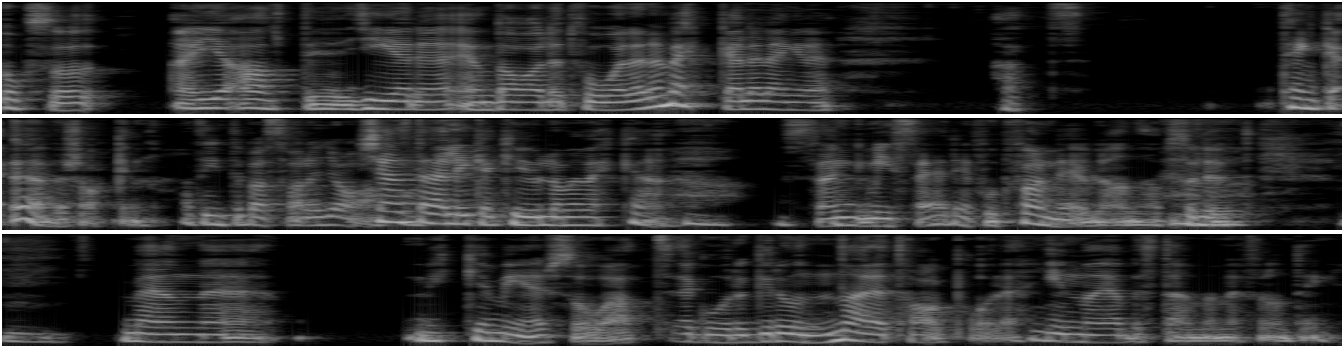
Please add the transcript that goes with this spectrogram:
också jag alltid ger det en dag eller två eller en vecka eller längre att tänka över saken. Att inte bara svara ja. Känns det här lika kul om en vecka? Sen missar jag det fortfarande ibland, absolut. Mm. Men eh, mycket mer så att jag går och grunnar ett tag på det innan jag bestämmer mig för någonting.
